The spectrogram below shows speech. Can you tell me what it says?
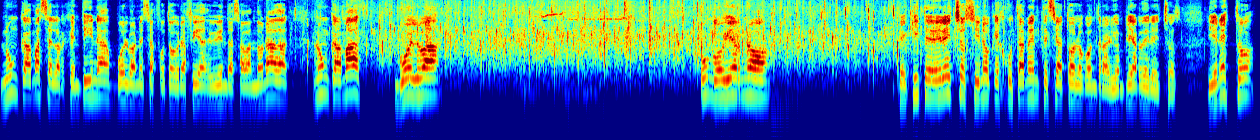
nunca más en la Argentina vuelvan esas fotografías de viviendas abandonadas, nunca más vuelva un gobierno que quite derechos, sino que justamente sea todo lo contrario, ampliar derechos. Y en esto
